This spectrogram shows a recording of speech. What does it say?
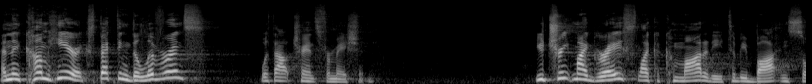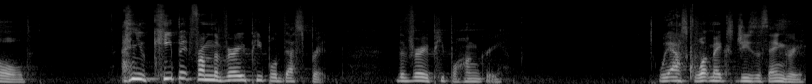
and then come here expecting deliverance without transformation. You treat my grace like a commodity to be bought and sold, and you keep it from the very people desperate, the very people hungry. We ask, what makes Jesus angry?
